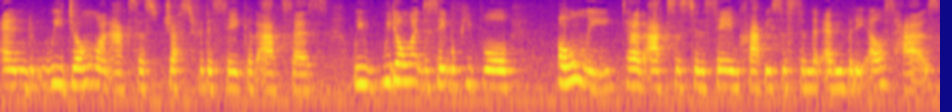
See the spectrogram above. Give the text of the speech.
and we don't want access just for the sake of access. We, we don't want disabled people only to have access to the same crappy system that everybody else has.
